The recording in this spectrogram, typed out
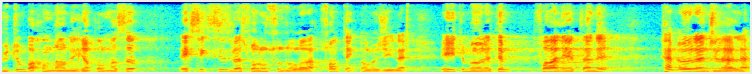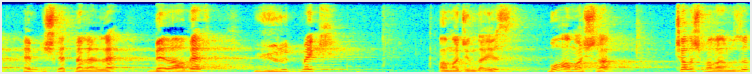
bütün bakımlarının yapılması eksiksiz ve sorunsuz olarak son teknolojiyle eğitim öğretim faaliyetlerini hem öğrencilerle hem işletmelerle beraber yürütmek amacındayız. Bu amaçla çalışmalarımızı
